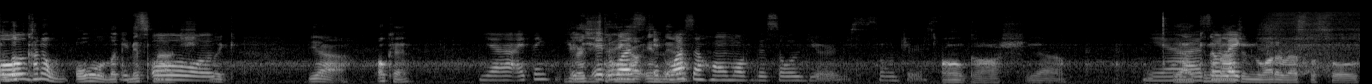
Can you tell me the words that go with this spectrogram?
it looked kind of old, like It's mismatched. old. Like, yeah. Okay. Yeah, I think it, it was it there? was a home of the soldiers. Soldiers. Oh gosh, yeah. Yeah. Yeah, I can so like imagine a lot of restless souls.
